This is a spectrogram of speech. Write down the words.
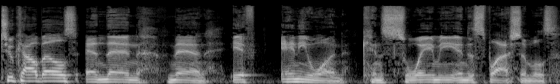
two cowbells, and then man, if anyone can sway me into splash cymbals,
